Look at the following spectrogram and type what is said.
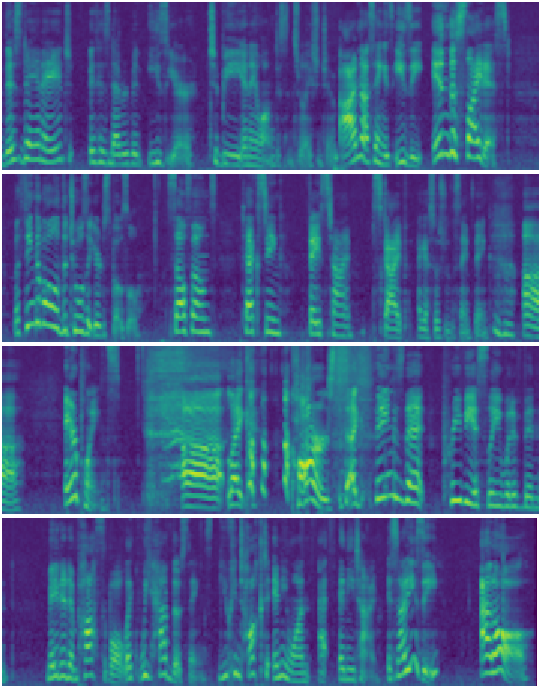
this day and age, it has never been easier to be in a long distance relationship. I'm not saying it's easy in the slightest. But think of all of the tools at your disposal cell phones, texting, FaceTime, Skype. I guess those are the same thing. Uh, airplanes, uh, like cars, like things that previously would have been made it impossible. Like we have those things. You can talk to anyone at any time. It's not easy at all,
